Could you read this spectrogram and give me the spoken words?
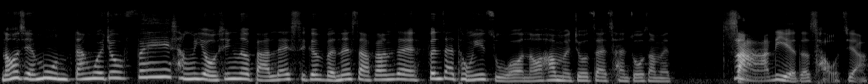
然后节目单位就非常有心的把 Lexy 跟 Vanessa 放在分在同一组哦，然后他们就在餐桌上面炸裂的吵架。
